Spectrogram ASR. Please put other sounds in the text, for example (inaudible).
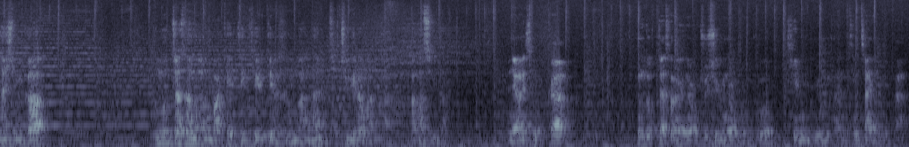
안녕하십니까. 흥국자산운용 마케팅 기획팀에서 근무하는 서춘기라고 합니다. 반갑습니다. 안녕하십니까. 흥국자산운용 주식운용본부 김윤환 팀장입니다.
